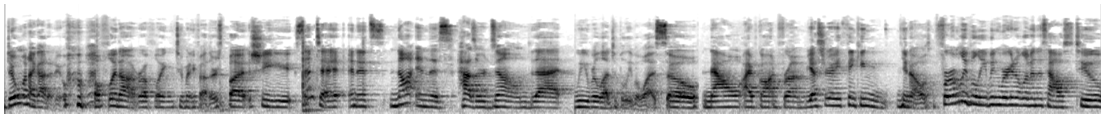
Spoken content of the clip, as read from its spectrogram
doing what i gotta do. Hopefully not ruffling too many feathers, but she sent it and it's not in this hazard zone that we were led to believe it was. So now I've gone from yesterday thinking, you know, firmly believing we're gonna live in this house to,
